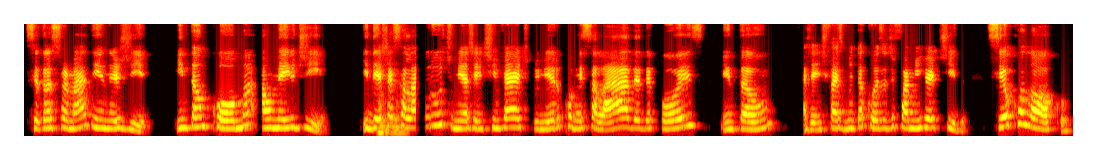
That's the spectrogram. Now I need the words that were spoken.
ser transformado em energia. Então, coma ao meio-dia. E deixa uhum. a salada por último, e a gente inverte. Primeiro comer salada e depois. Então, a gente faz muita coisa de forma invertida. Se eu coloco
